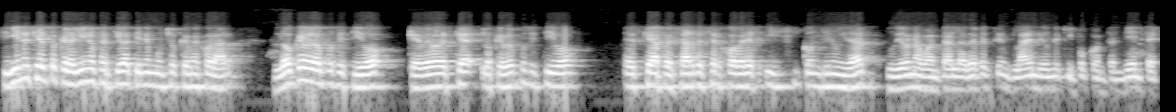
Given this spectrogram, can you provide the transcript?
Si bien es cierto que la línea ofensiva tiene mucho que mejorar, lo que veo positivo, que veo es que lo que veo positivo es que a pesar de ser jóvenes y sin continuidad, pudieron aguantar la defensive line de un equipo contendiente.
